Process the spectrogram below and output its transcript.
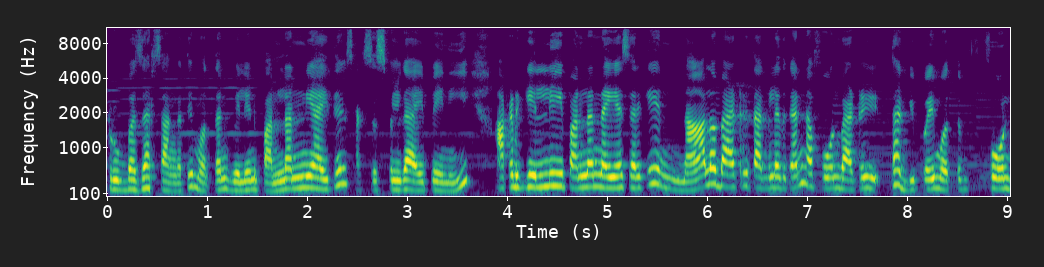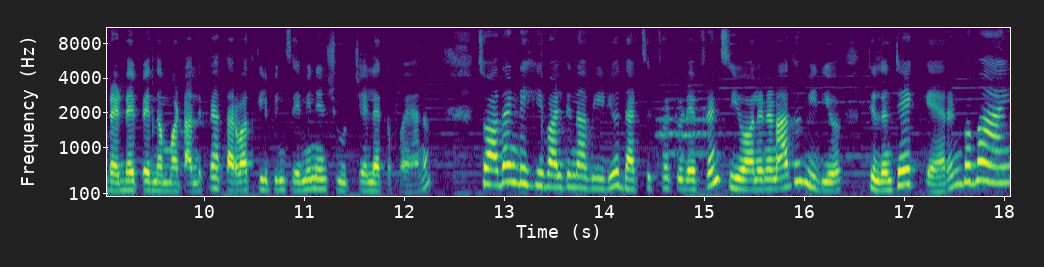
ట్రూప్ బజార్ సంగతి. మొత్తానికి వెళ్ళిన పనులన్నీ అయితే సక్సెస్ఫుల్గా అయిపోయినాయి. అక్కడికి వెళ్ళి పనులన్నీ అయ్యేసరికి నాలో బ్యాటరీ తగ్గలేదు కానీ నా ఫోన్ బ్యాటరీ తగ్గిపోయి మొత్తం ఫోన్ రెడ్ అయిపోయింది అనమాట అందుకే ఆ తర్వాత క్లిప్పింగ్స్ ఏమీ నేను షూట్ చేయలేకపోయాను. సో అదండి ఇవాళ నా వీడియో. That's it for today friends you all in another video till then take care and bye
